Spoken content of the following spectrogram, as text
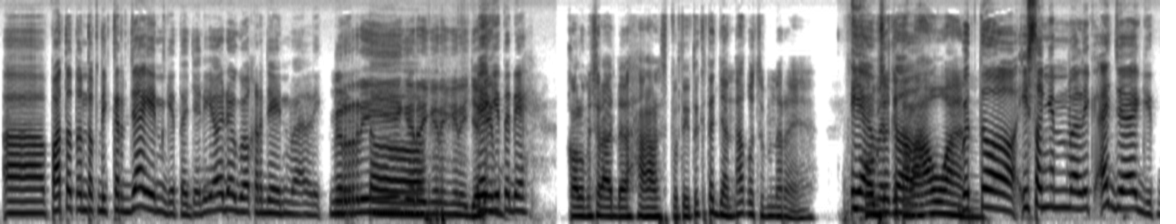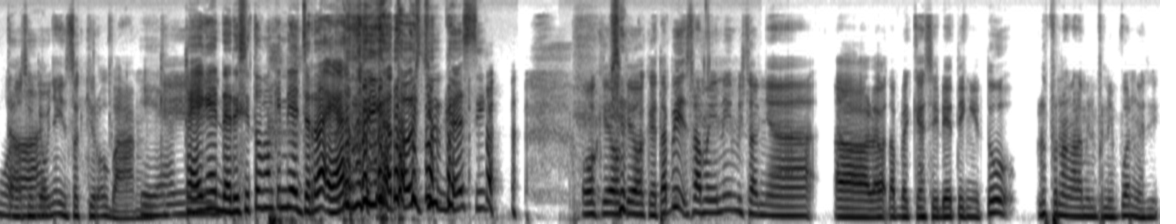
eh, patut untuk dikerjain gitu jadi ya udah gue kerjain balik Ngeri, gitu. ngeri, ngeri, ngeri. ya Jadi gitu deh kalau misalnya ada hal-hal seperti itu kita jangan takut sebenarnya ya. iya betul kita lawan. betul isengin balik aja gitu Wah, langsung cowoknya insecure oh bang. iya kayaknya dari situ mungkin dia jerak ya tapi nggak tahu juga sih Oke oke oke. Tapi selama ini misalnya uh, lewat aplikasi dating itu lu pernah ngalamin penipuan gak sih?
